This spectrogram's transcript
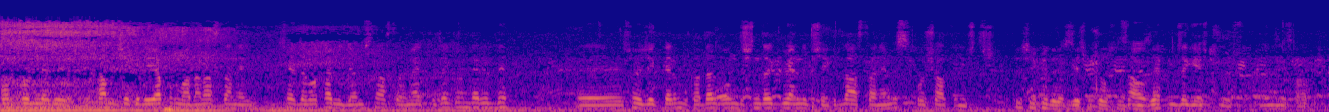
kontrolleri tam bir şekilde yapılmadan hastane içeride bakamayacağım için hastane merkeze gönderildi. Ee, söyleyeceklerim bu kadar. Onun dışında güvenli bir şekilde hastanemiz boşaltılmıştır. Teşekkür ederiz. Geçmiş olsun. Sağ olun. Hepimize geçmiş olsun. Elinize sağlık.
